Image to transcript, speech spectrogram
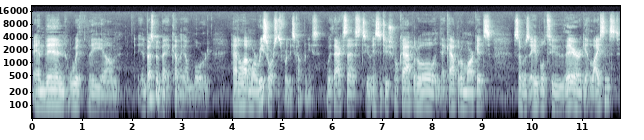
And then with the um, investment bank coming on board, had a lot more resources for these companies with access to institutional capital and debt capital markets. So was able to there get licensed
